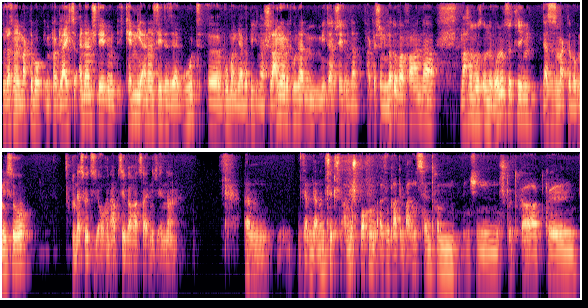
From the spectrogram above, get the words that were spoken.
sodass man in Magdeburg im Vergleich zu anderen Städten, und ich kenne die anderen Städte sehr gut, äh, wo man ja wirklich in einer Schlange mit hunderten Mietern steht und dann praktisch ein Lottoverfahren da machen muss, um eine Wohnung zu kriegen. Das ist in Magdeburg nicht so. Und das wird sich auch in absehbarer Zeit nicht ändern. Ähm, Sie haben die anderen Städte schon angesprochen, also gerade im Ballungszentrum München, Stuttgart, Köln,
